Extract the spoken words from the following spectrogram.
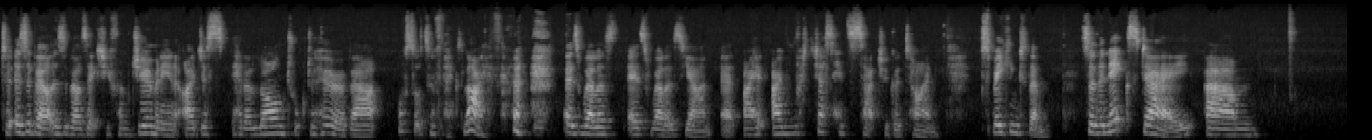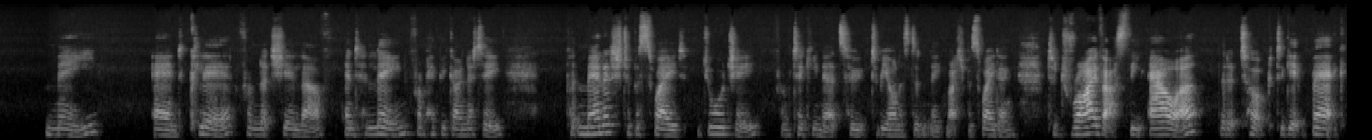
to Isabel. Isabel's actually from Germany, and I just had a long talk to her about all sorts of things, life, as well as as well as yarn. I I just had such a good time speaking to them. So the next day, um, me and Claire from Knit Share Love and Helene from Happy Go Knitty managed to persuade Georgie from Tiki Knits, who, to be honest, didn't need much persuading, to drive us the hour that it took to get back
